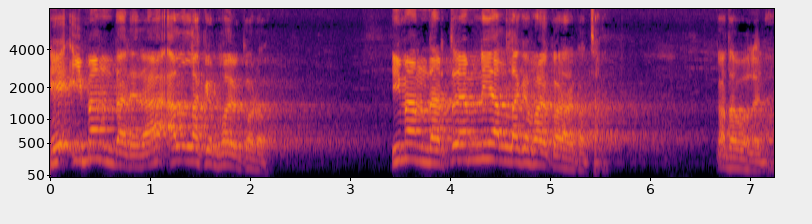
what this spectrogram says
হে ইমানদারেরা, আল্লাহকে ভয় করো। ইমানদার তো এমনি আল্লাহকে ভয় করার কথা। কথা বলে না।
